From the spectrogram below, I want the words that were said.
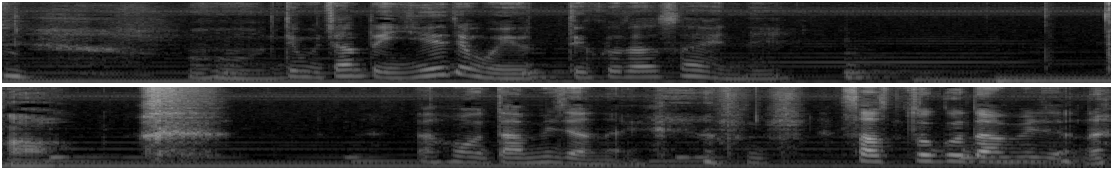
うん、でもちゃんと家でも言ってくださいね。ああほうダメじゃない。早速ダメじゃない。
